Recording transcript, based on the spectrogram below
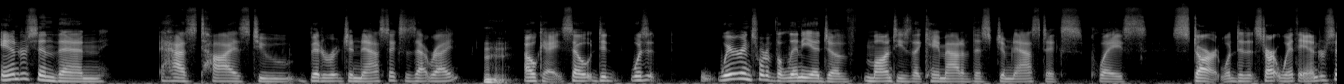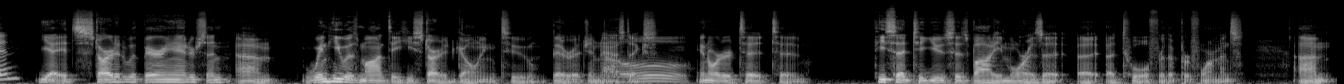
Anderson then has ties to Bitterroot Gymnastics, is that right? Mhm. Okay, so did was it where in sort of the lineage of Monte's that came out of this gymnastics place start? What did it start with Anderson? Yeah, it started with Barry Anderson. Um, when he was Monte, he started going to Bitterroot Gymnastics Oh, in order to, to he said to use his body more as a, a, a tool for the performance. Um,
